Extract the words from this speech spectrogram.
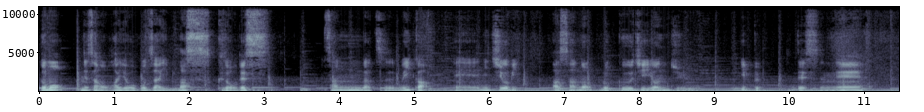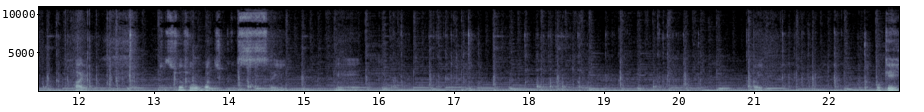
どうも、皆さんおはようございます。工藤です。3月6日、えー日曜日、朝の6時41分ですね。はい。少々お待ちください。えーはい。OK。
